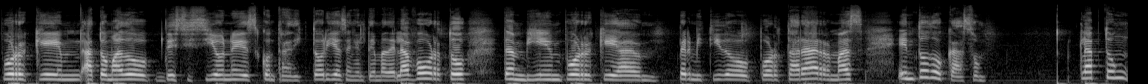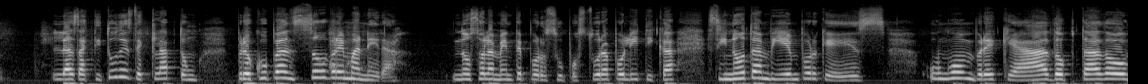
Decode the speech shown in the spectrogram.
porque mm, ha tomado decisiones contradictorias en el tema del aborto, también porque ha permitido portar armas. En todo caso, Clapton, las actitudes de Clapton preocupan sobremanera, no solamente por su postura política, sino también porque es un hombre que ha adoptado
